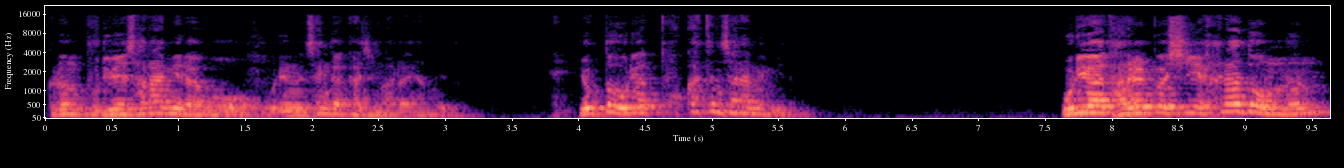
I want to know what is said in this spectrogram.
그런 부류의 사람이라고 우리는 생각하지 말아야 합니다. 욥도 우리가 똑같은 사람입니다. 우리와 다를 것이 하나도 없는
